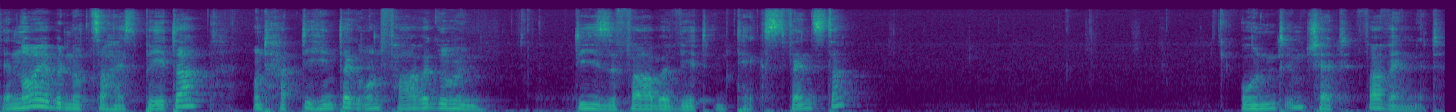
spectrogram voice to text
Der neue Benutzer heißt Peter und hat die Hintergrundfarbe grün. Diese Farbe wird im Textfenster und im Chat verwendet.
